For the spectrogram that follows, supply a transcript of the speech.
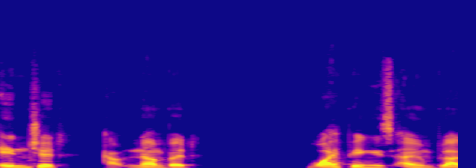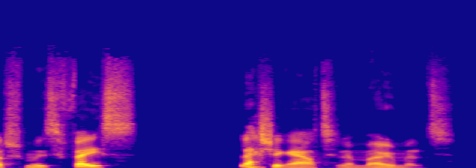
injured, outnumbered, wiping his own blood from his face, lashing out in a moment.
